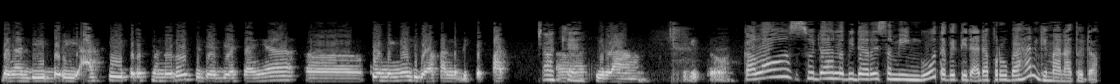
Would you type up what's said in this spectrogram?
Dengan diberi ASI terus menerus juga biasanya uh, kuningnya juga akan lebih cepat okay. uh, hilang, gitu. Kalau sudah lebih dari seminggu tapi tidak ada perubahan, gimana tuh dok?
